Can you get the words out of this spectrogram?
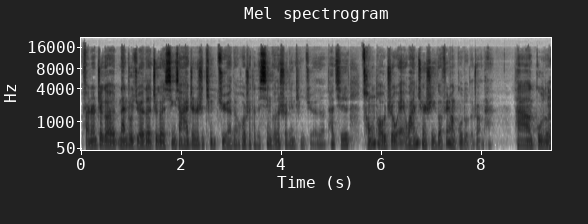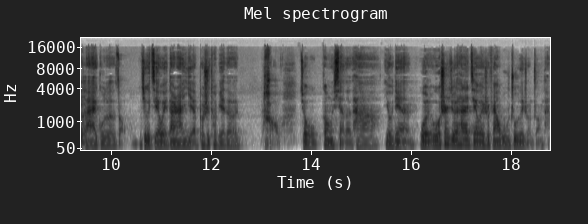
反正这个男主角的这个形象还真的是挺绝的，或者说他的性格的设定挺绝的。他其实从头至尾完全是一个非常孤独的状态，他孤独的来，孤独的走。这个结尾当然也不是特别的好，就更显得他有点我我甚至觉得他的结尾是非常无助的一种状态。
